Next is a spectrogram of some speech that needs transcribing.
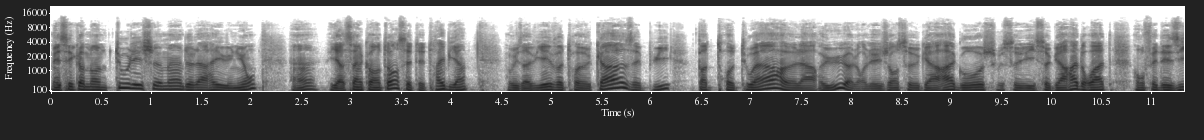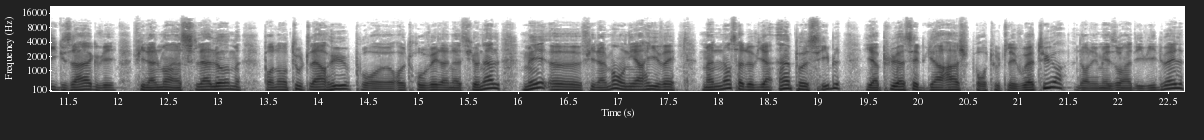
mais c'est comme dans tous les chemins de la Réunion. Hein. Il y a 50 ans, c'était très bien. Vous aviez votre case et puis pas de trottoir, euh, la rue. Alors les gens se garent à gauche ou ils se garent à droite. On fait des zigzags, finalement un slalom pendant toute la rue pour euh, retrouver la nationale. Mais euh, finalement, on y arrivait. Maintenant, ça devient impossible. Il n'y a plus assez de garages pour toutes les voitures dans les maisons individuelles.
